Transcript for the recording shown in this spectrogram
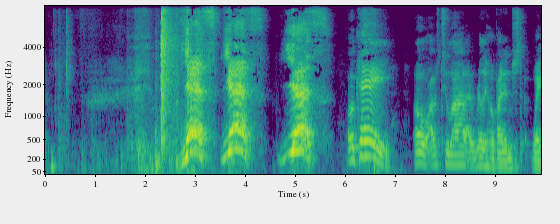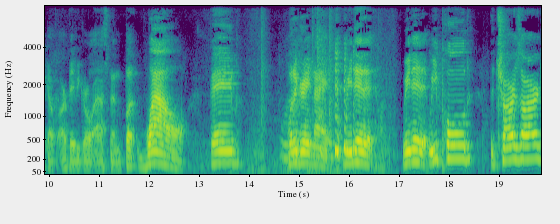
Yes! Yes! Yes! Okay. Oh, I was too loud. I really hope I didn't just wake up our baby girl Aspen. But wow. Babe, what a great night. we did it. We did it. We pulled the Charizard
